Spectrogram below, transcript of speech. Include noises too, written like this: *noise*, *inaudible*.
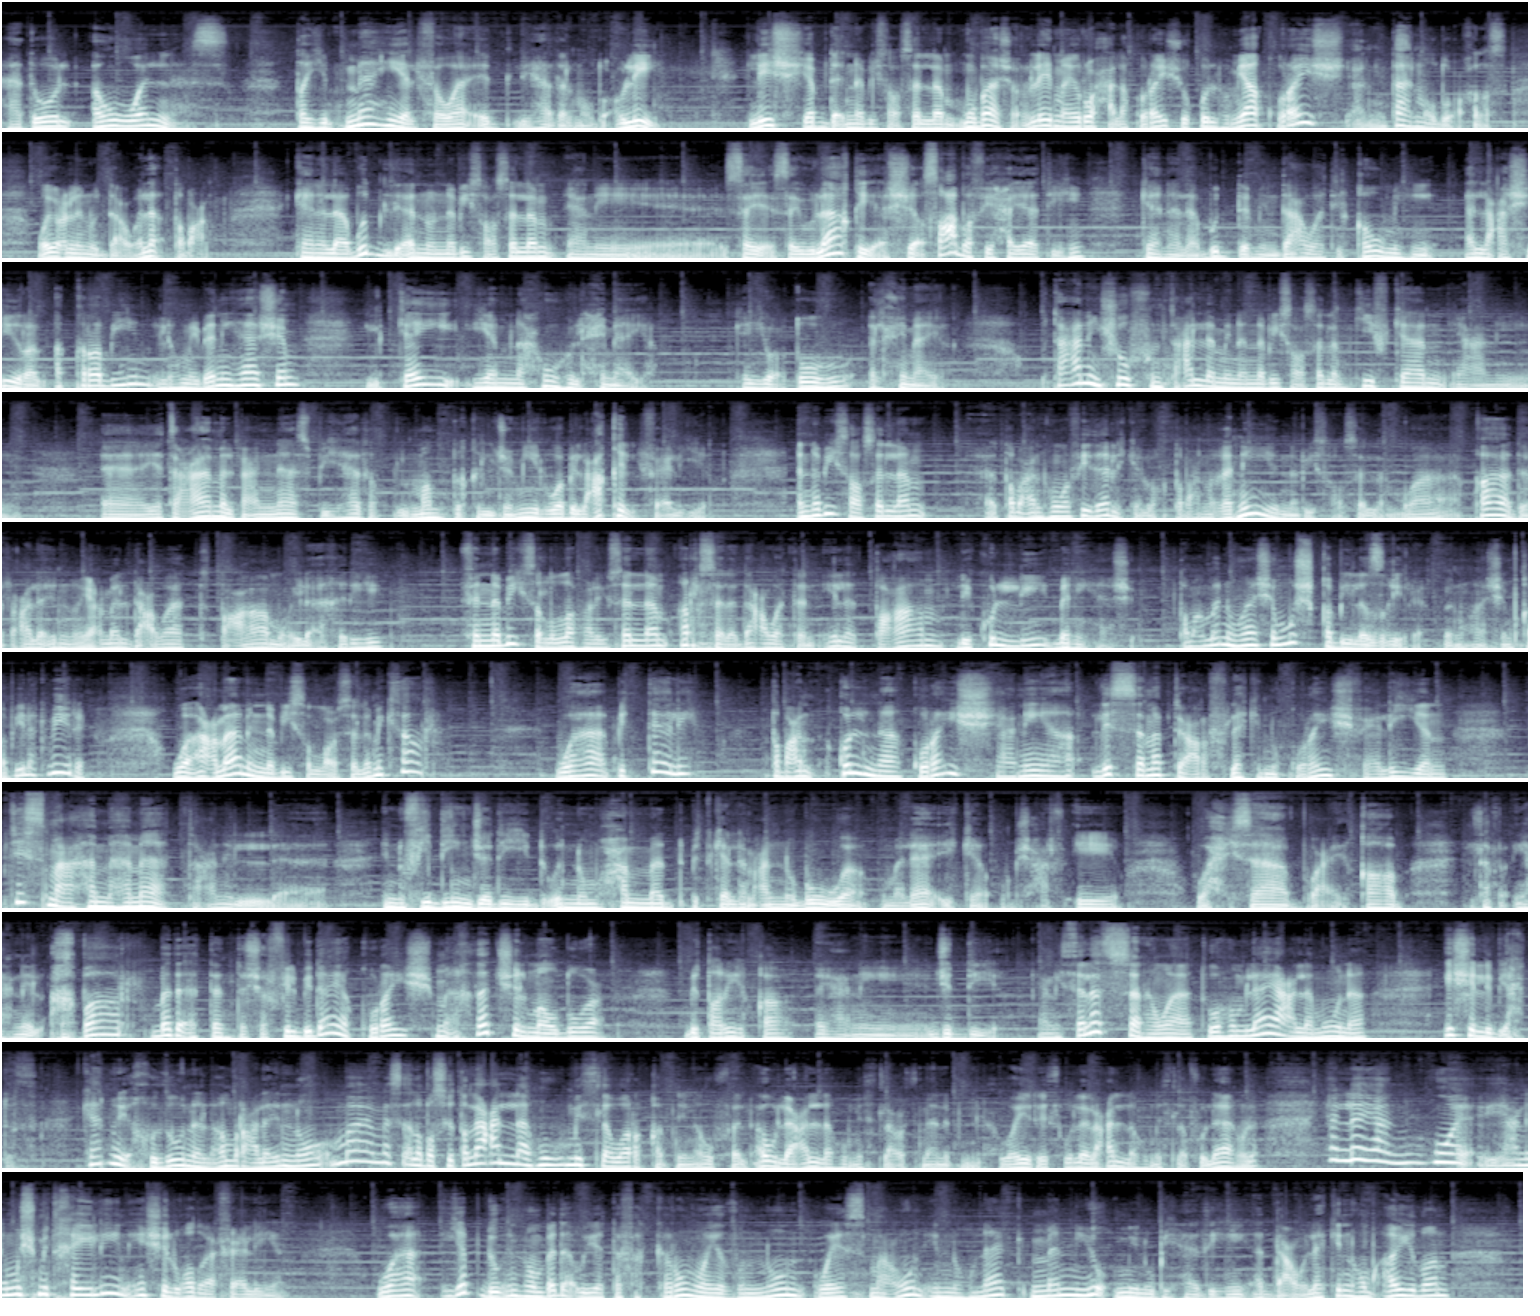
هدول أول ناس. طيب ما هي الفوائد لهذا الموضوع؟ وليه ليش يبدأ النبي صلى الله عليه وسلم مباشرة؟ ليه ما يروح على قريش ويقول لهم يا قريش؟ يعني انتهى الموضوع خلاص. ويعلن الدعوة. لا طبعا. كان لابد لأن النبي صلى الله عليه وسلم يعني سي سيلاقي أشياء صعبة في حياته. كان لابد من دعوة قومه العشيرة الأقربين اللي هم بني هاشم كي يمنحوه الحماية كي يعطوه الحماية. تعال نشوف ونتعلم من النبي صلى الله عليه وسلم كيف كان يعني يتعامل مع الناس بهذا المنطق الجميل وبالعقل فعليا. النبي صلى الله عليه وسلم طبعا هو في ذلك الوقت طبعا غني النبي صلى الله عليه وسلم وقادر على إنه يعمل دعوات طعام وإلى آخره. فالنبي صلى الله عليه وسلم أرسل دعوة إلى الطعام لكل بني هاشم. طبعا بنو هاشم مش قبيلة صغيرة بنو هاشم قبيلة كبيرة. وأعمام النبي صلى الله عليه وسلم كثار. وبالتالي طبعا قلنا قريش يعني لسه ما بتعرف لكن قريش فعليا بتسمع همهمات عن إنه في دين جديد وإنه محمد بيتكلم عن نبوة وملائكة ومش عارف إيه وحساب وعقاب. يعني الأخبار بدأت تنتشر. في البداية قريش ما أخذتش الموضوع بطريقة يعني جدية. يعني ثلاث سنوات وهم لا يعلمون إيش اللي بيحدث. كانوا يأخذون الأمر على إنه ما مسألة بسيطة لعله مثل ورقة بن نوفل أو لعله مثل عثمان بن الحويرث ولا لعله مثل فلان ولا يعني لا يعني هو يعني مش متخيلين إيش الوضع فعليا. ويبدو إنهم بدأوا يتفكرون ويظنون ويسمعون إن هناك من يؤمن بهذه الدعوة لكنهم أيضا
